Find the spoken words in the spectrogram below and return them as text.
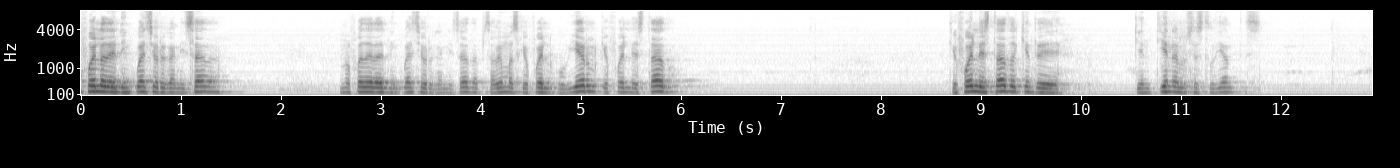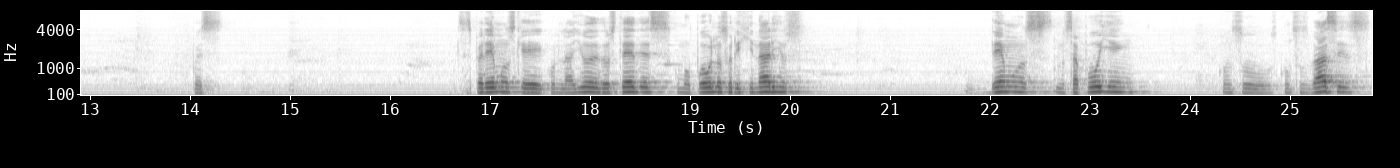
fue la delincuencia organizada, no fue de la delincuencia organizada, sabemos que fue el gobierno, que fue el Estado, que fue el Estado quien, quien tiene a los estudiantes. Pues Esperemos que con la ayuda de ustedes, como pueblos originarios, demos, nos apoyen con sus bases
